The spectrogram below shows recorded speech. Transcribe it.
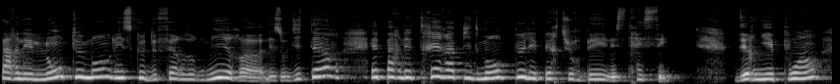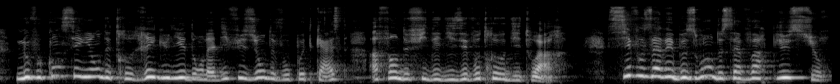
Parler lentement risque de faire dormir euh, les auditeurs et parler très rapidement peut les perturber et les stresser. Dernier point, nous vous conseillons d'être régulier dans la diffusion de vos podcasts afin de fidéliser votre auditoire. Si vous avez besoin de savoir plus sur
